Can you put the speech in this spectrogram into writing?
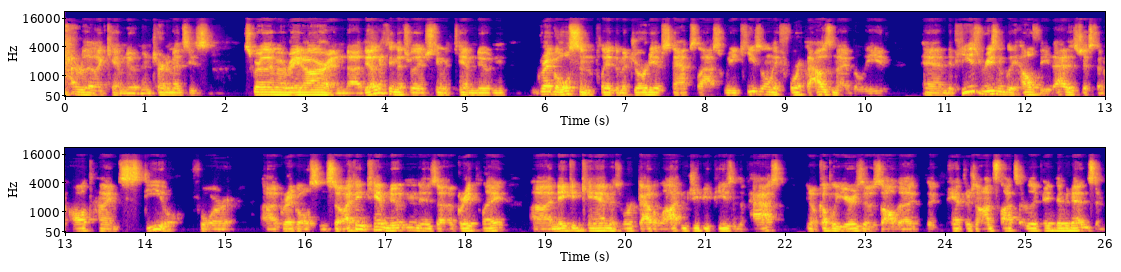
I really like Cam Newton in tournaments. He's squarely on my radar. And uh, the other thing that's really interesting with Cam Newton, Greg Olsen played the majority of snaps last week. He's only 4,000, I believe. And if he's reasonably healthy, that is just an all time steal for uh, Greg Olsen. So I think Cam Newton is a, great play. Uh, naked Cam has worked out a lot in GPPs in the past. You know, a couple years it was all the, the Panthers onslaughts that really paid dividends. And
